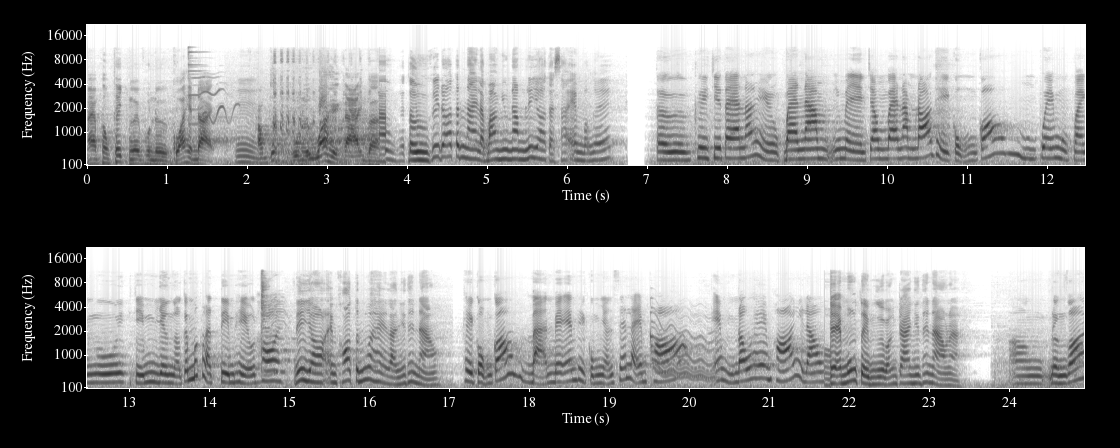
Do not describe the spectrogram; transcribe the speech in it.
Em không thích người phụ nữ quá hiện đại. ừ. không thích phụ nữ quá hiện đại. Vâng. À, từ cái đó tới nay là bao nhiêu năm lý do tại sao em vẫn ế? Từ khi chia tay anh đó thì được 3 năm Nhưng mà trong 3 năm đó thì cũng có quen một vài người Chỉ dừng ở cái mức là tìm hiểu thôi. Lý do em khó tính quá hay là như thế nào Thì cũng có bạn bè em thì cũng nhận xét là em khó. Em cũng đâu thấy em khó gì đâu. Vậy em muốn tìm người bạn trai như thế nào nè? Ờ, đừng có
